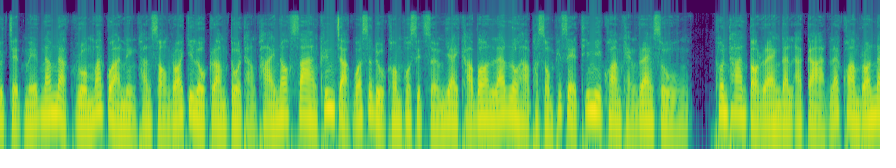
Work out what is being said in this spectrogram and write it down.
0.7 เมตร น้ำหนักรวมมากกว่า 1,200 กิโลกรัม ตัวถังภายนอกสร้างขึ้นจากวัสดุคอมโพสิตเสริมใยคาร์บอนและโลหะผสมพิเศษที่มีความแข็งแรงสูง ทนทานต่อแรงดันอากาศและความร้อนใน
